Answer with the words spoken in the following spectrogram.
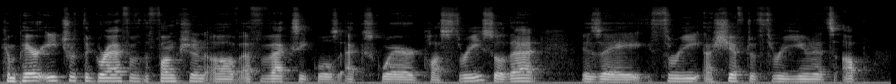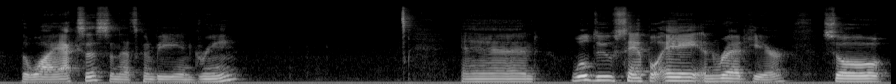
Compare each with the graph of the function of f of x equals x squared plus 3. So that is a three a shift of 3 units up the y-axis, and that's going to be in green. And we'll do sample A in red here. So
